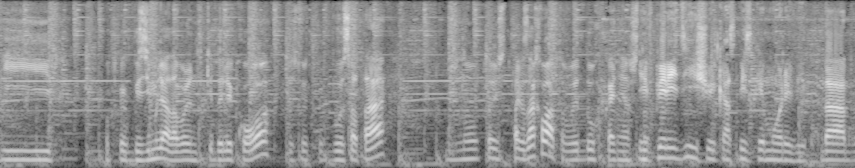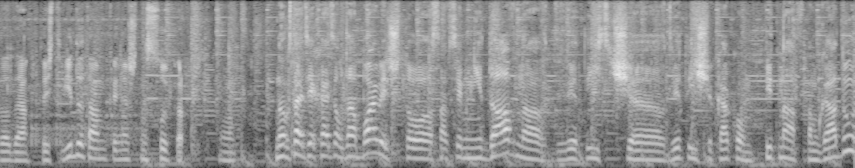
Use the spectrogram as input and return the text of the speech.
и вот как бы земля довольно-таки далеко, то есть вот как бы высота, ну, то есть так захватывает дух, конечно. И впереди еще и Каспийское море видно. Да, да, да. То есть виды там, конечно, супер. Вот. Но, кстати, я хотел добавить, что совсем недавно, в 2000, в 2015 году,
